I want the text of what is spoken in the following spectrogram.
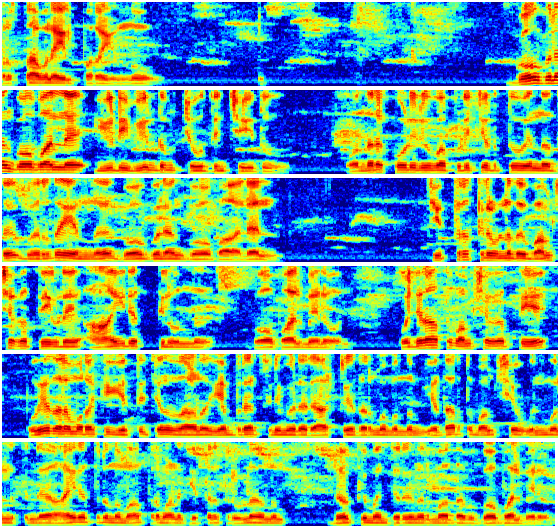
പ്രസ്താവനയിൽ പറയുന്നു. ഗോകുലം ഗോപാലിനെ ഇ ഡി വീണ്ടും ചോദ്യം ചെയ്തു. ഒന്നര കോടി രൂപ പിടിച്ചെടുത്തു എന്നത് വെറുതെയെന്ന് ഗോകുലം ഗോപാലൻ ചിത്രത്തിലുള്ളത് വംശഹത്യയുടെ ആയിരത്തിലൊന്ന് ഗോപാൽ മേനോൻ. ഗുജറാത്ത് വംശഹത്യയെ പുതിയ തലമുറയ്ക്ക് എത്തിച്ചെന്നതാണ് എംപുരാൻ സിനിമയുടെ രാഷ്ട്രീയ ധർമ്മമെന്നും യഥാർത്ഥ വംശ ഉന്മൂലനത്തിന്റെ ആയിരത്തിലൊന്ന് മാത്രമാണ് ചിത്രത്തിലുള്ളതെന്നും ഡോക്യുമെന്ററി നിർമ്മാതാവ് ഗോപാൽ മേനോൻ.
